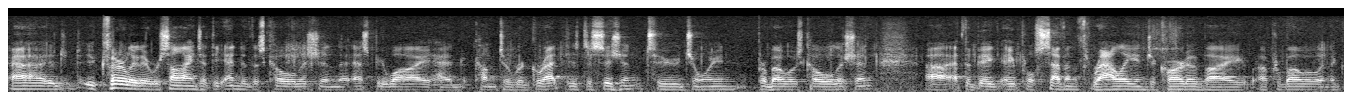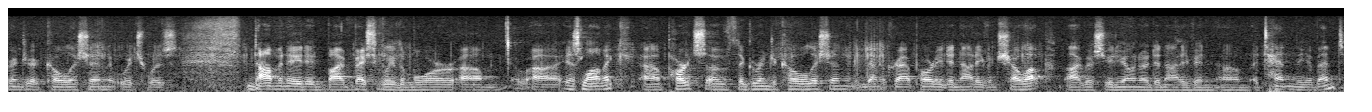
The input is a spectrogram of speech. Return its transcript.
uh, clearly, there were signs at the end of this coalition that SBY had come to regret his decision to join Prabowo's coalition. Uh, at the big April 7th rally in Jakarta by uh, Prabowo and the Gerindra coalition, which was dominated by basically the more um, uh, Islamic uh, parts of the Gerindra coalition. The Democrat Party did not even show up. Agus Yudhoyono did not even um, attend the event.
